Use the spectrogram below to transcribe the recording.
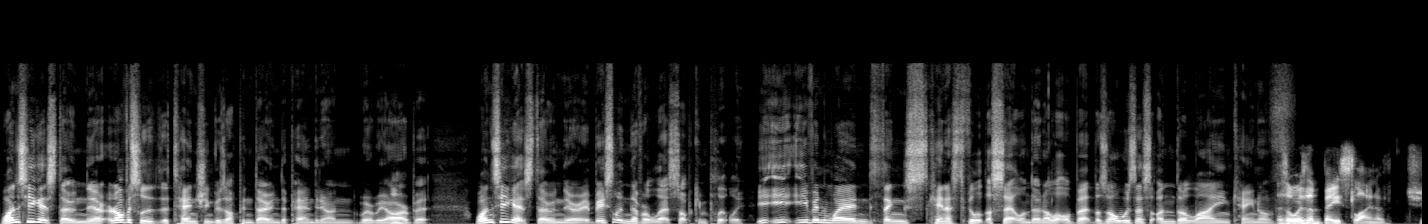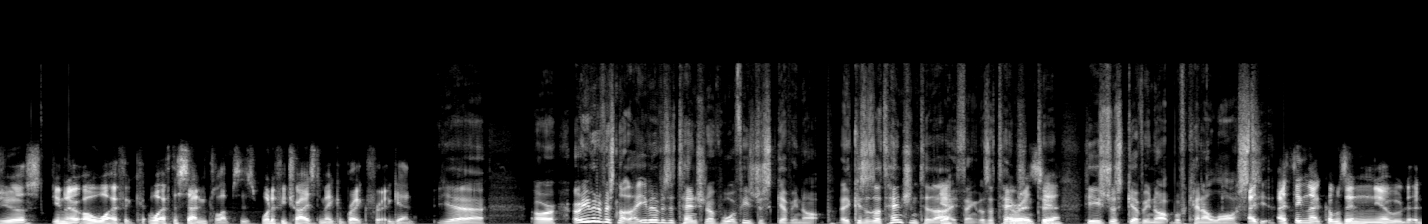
once he gets down there, and obviously the tension goes up and down depending on where we hmm. are, but once he gets down there, it basically never lets up completely. E- e- even when things kind of feel like they're settling down a little bit, there's always this underlying kind of There's always a baseline of just you know, oh, what if it? What if the sand collapses? What if he tries to make a break for it again? Yeah. Or, or even if it's not that, even if it's a tension of what if he's just giving up? Because there's a tension to that, Yeah. I think. There's a tension is, to yeah. he's just giving up. We've kind of lost. I, I think that comes in, you know,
